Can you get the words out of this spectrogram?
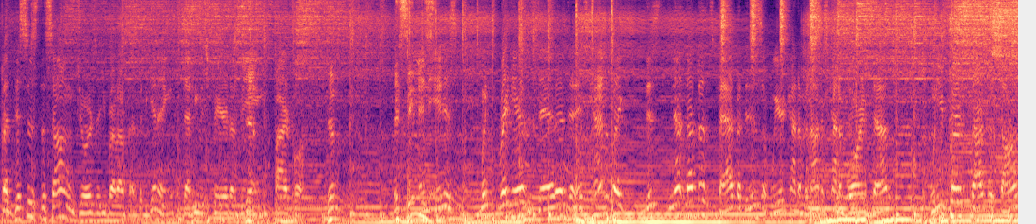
but this is the song, George, that you brought up at the beginning that he was feared of being Yeah. fired for. Yep. It seems. And it is when right here, it's kind of like this. Not, not that it's bad, but this is a weird kind of monotonous, kind of boring sound. When you first start the song,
